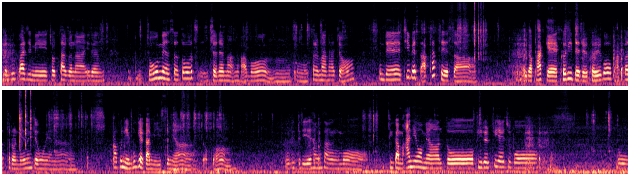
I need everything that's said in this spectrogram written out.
물 빠짐이 좋다거나 이런 좋으면서도 저렴한 화분 음, 그런 건 쓸만하죠. 근데 집에서 아파트에서 우리가 밖에 거리대를 걸고 바깥으로 내는 경우에는 화분이 무게감이 있으면 조금 우리들이 항상 뭐 비가 많이 오면 또 비를 피해주고 또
